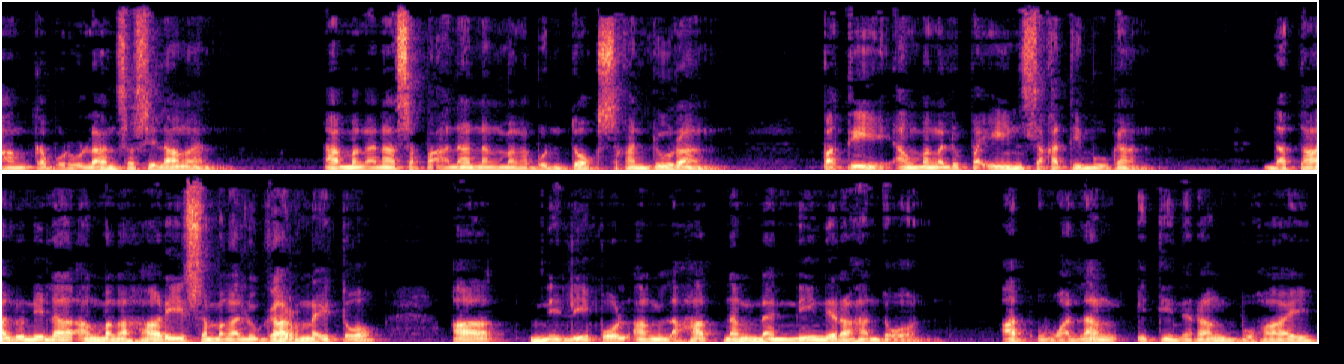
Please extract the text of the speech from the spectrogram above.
ang kaburulan sa silangan, ang mga nasa paanan ng mga bundok sa kanluran, pati ang mga lupain sa katimugan. Natalo nila ang mga hari sa mga lugar na ito at nilipol ang lahat ng naninirahan doon at walang itinirang buhay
